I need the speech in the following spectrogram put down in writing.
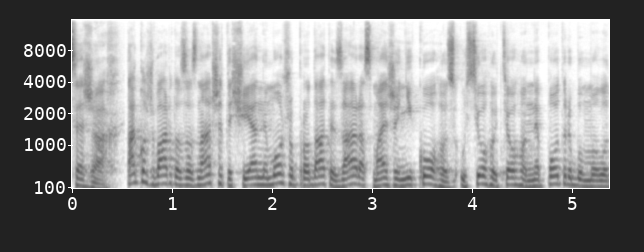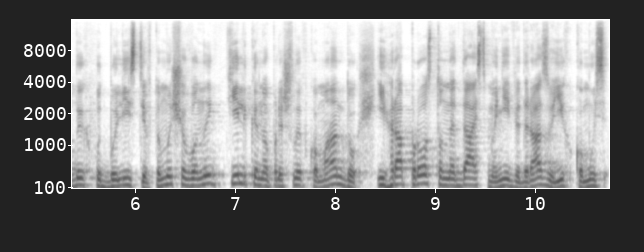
Це жах. Також варто зазначити, що я не можу продати зараз майже нікого з усього цього непотребу молодих футболістів, тому що вони тільки но прийшли в команду, і гра просто не дасть мені відразу їх комусь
